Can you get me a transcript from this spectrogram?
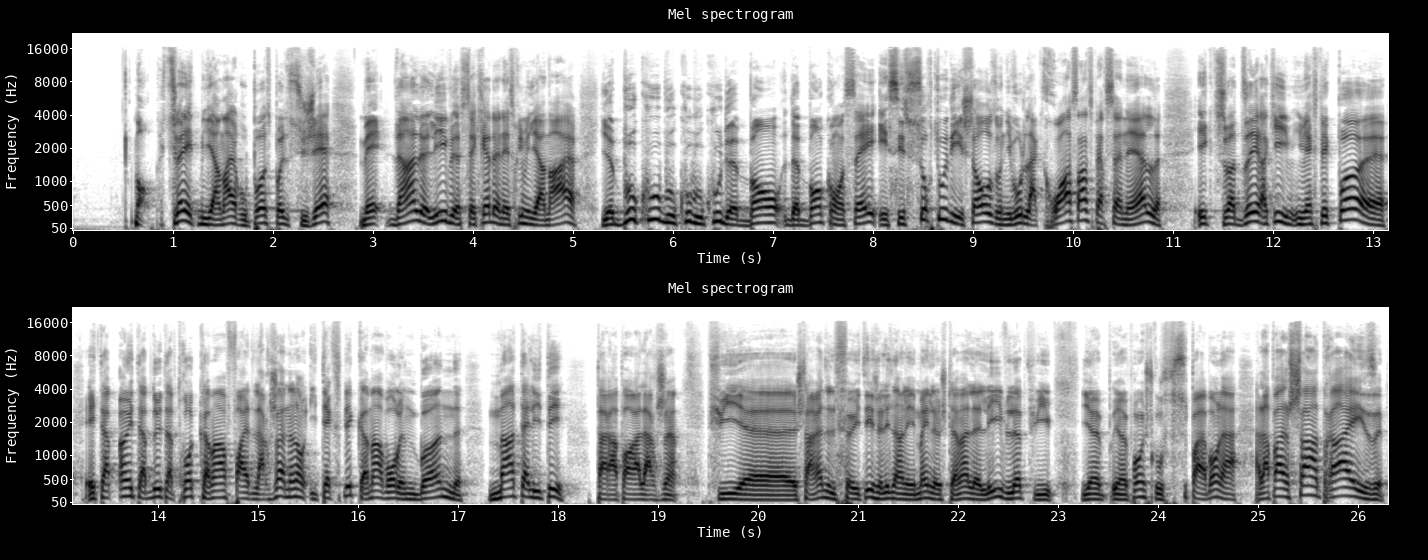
Bon, que tu veux être millionnaire ou pas, c'est pas le sujet, mais dans le livre Le secret d'un esprit millionnaire, il y a beaucoup, beaucoup, beaucoup de bons, de bons conseils et c'est surtout des choses au niveau de la croissance personnelle et que tu vas te dire, OK, il, m'explique pas euh, étape 1, étape 2, étape 3, comment faire de l'argent. Non, non, il t'explique comment avoir une bonne mentalité par rapport à l'argent. Puis euh, je suis en train de le feuilleter, je l'ai dans les mains là, justement le livre là, puis il y, a un point que je trouve super bon là, à la page 113,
